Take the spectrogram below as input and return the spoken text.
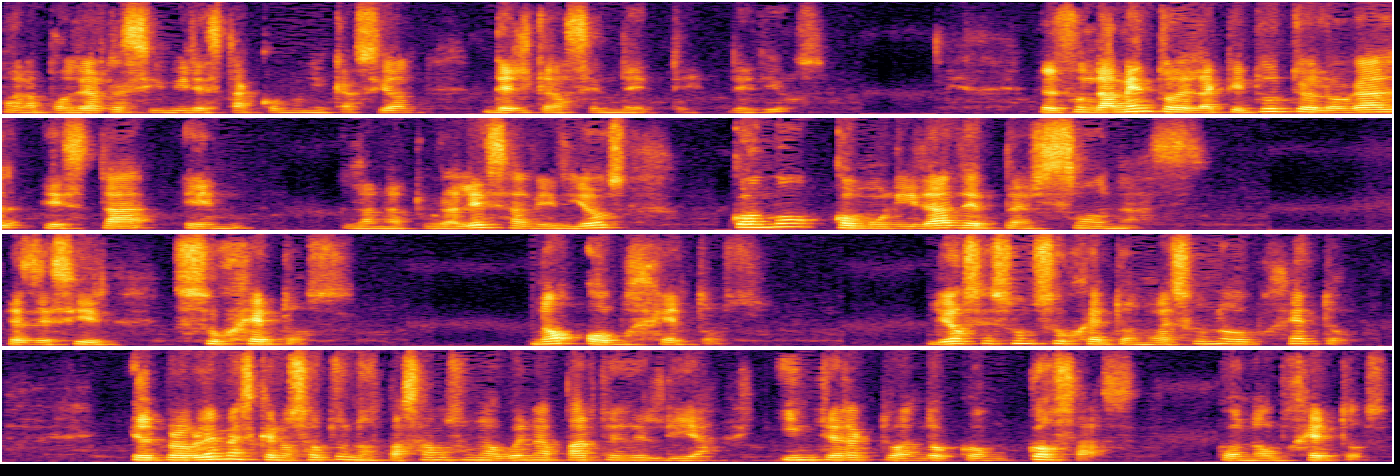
para poder recibir esta comunicación del trascendente de Dios. El fundamento de la actitud teologal está en la naturaleza de Dios como comunidad de personas, es decir, sujetos, no objetos. Dios es un sujeto, no es un objeto. El problema es que nosotros nos pasamos una buena parte del día interactuando con cosas, con objetos.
